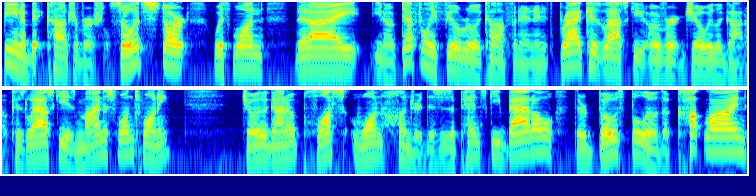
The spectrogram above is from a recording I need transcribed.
being a bit controversial. So let's start with one that I, you know, definitely feel really confident in. It's Brad Keselowski over Joey Logano. Keselowski is minus 120. Joey Logano plus 100. This is a Penske battle. They're both below the cut line.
